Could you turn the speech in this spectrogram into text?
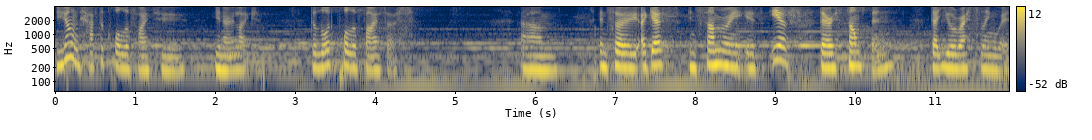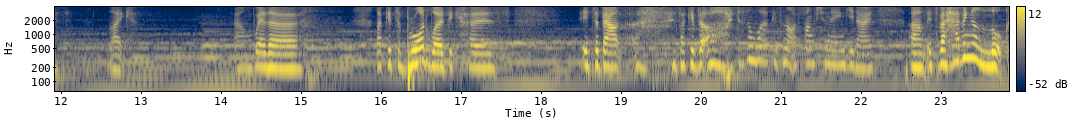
you don't have to qualify to, you know, like the Lord qualifies us. Um, and so, I guess in summary, is if there is something that you're wrestling with, like um, whether, like it's a broad word because it's about, uh, it's like if, oh, it doesn't work, it's not functioning, you know. Um, it's about having a look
